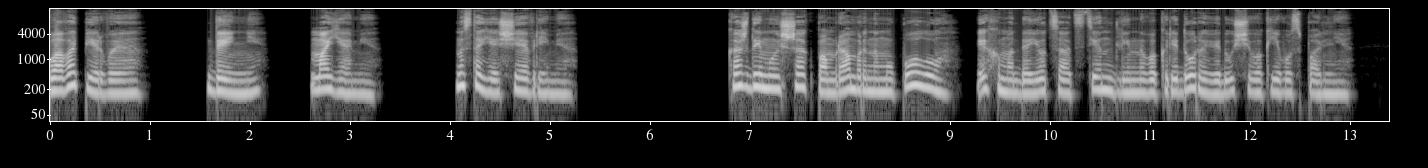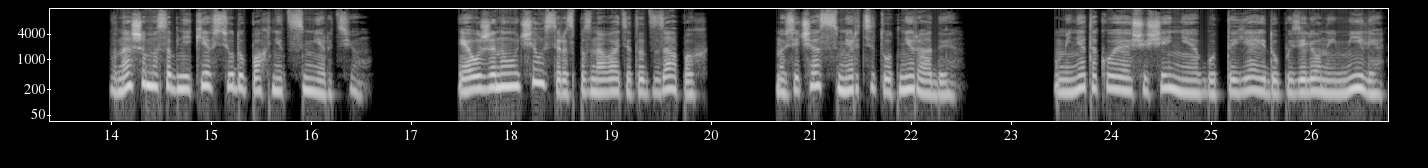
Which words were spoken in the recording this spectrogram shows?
Глава первая. Дэнни. Майами. Настоящее время. Каждый мой шаг по мраморному полу эхом отдаётся от стен длинного коридора, ведущего к его спальне. В нашем особняке всюду пахнет смертью. Я уже научился распознавать этот запах, но сейчас смерти тут не рады. У меня такое ощущение, будто я иду по зеленой миле,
